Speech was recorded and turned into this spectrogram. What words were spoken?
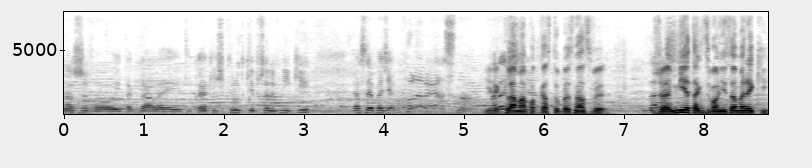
na żywo i tak dalej, tylko jakieś krótkie przerywniki. Ja sobie powiedziałem, cholera jasna. I reklama nareszcie- podcastu bez nazwy, że nareszcie- mnie tak dzwoni z Ameryki.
